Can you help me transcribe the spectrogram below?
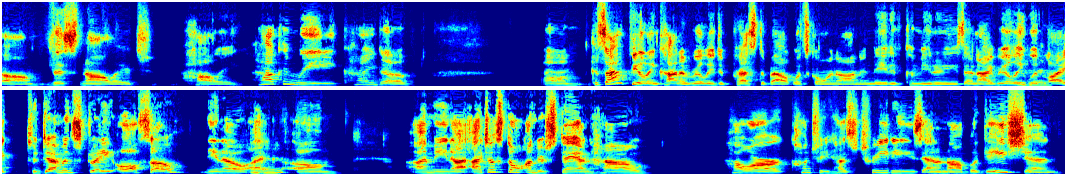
um, this knowledge, Holly. How can we kind of because um, I'm feeling kind of really depressed about what's going on in Native communities, and I really mm-hmm. would like to demonstrate also. You know, mm-hmm. I, um, I mean, I, I, just don't understand how how our country has treaties and an obligation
